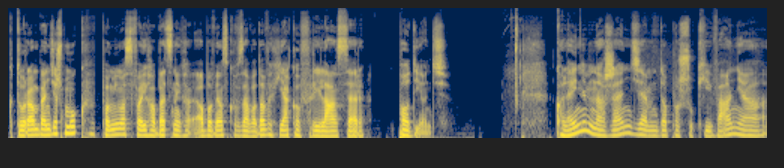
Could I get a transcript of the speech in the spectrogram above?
którą będziesz mógł pomimo swoich obecnych obowiązków zawodowych jako freelancer podjąć. Kolejnym narzędziem do poszukiwania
